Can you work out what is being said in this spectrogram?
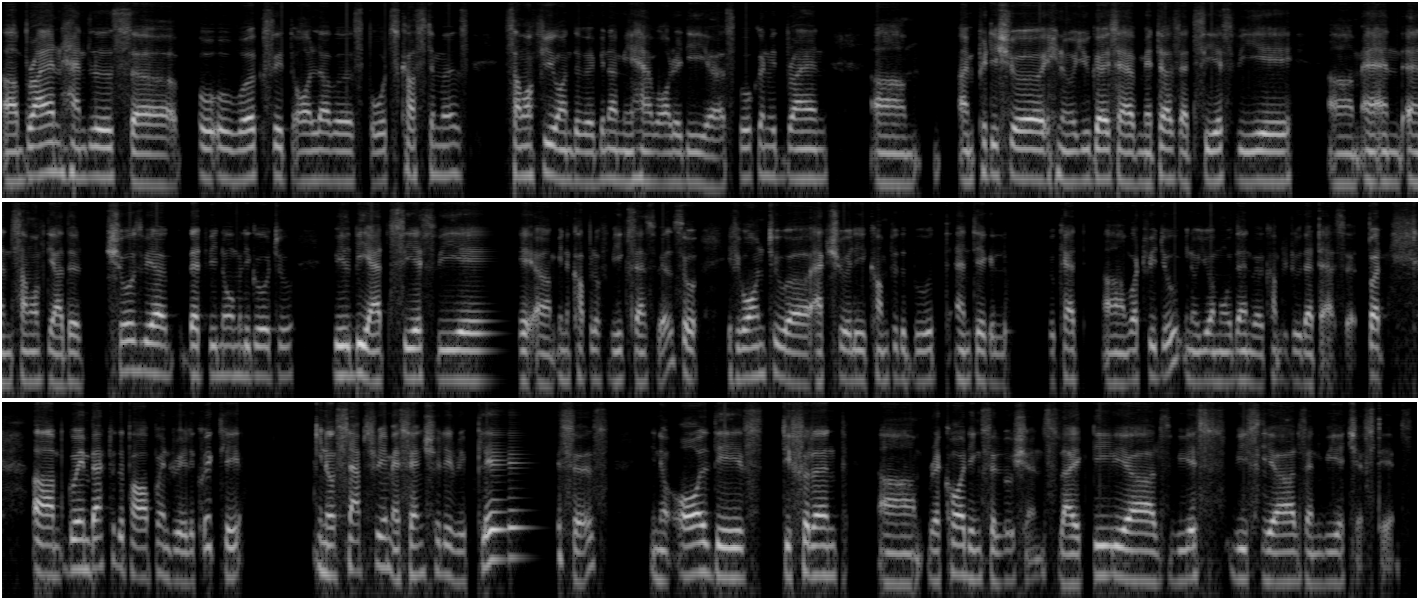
Uh, Brian handles uh, or, or, works with all our sports customers. Some of you on the webinar may have already uh, spoken with Brian. Um, I'm pretty sure you know you guys have met us at CSVA um, and and some of the other shows we are that we normally go to. We'll be at CSVA um, in a couple of weeks as well. So if you want to uh, actually come to the booth and take a look at uh, what we do, you know, you are more than welcome to do that as well. But um, going back to the PowerPoint really quickly, you know, Snapstream essentially replaces, you know, all these different um, recording solutions like DVRs, VS, VCRs, and VHS tapes.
